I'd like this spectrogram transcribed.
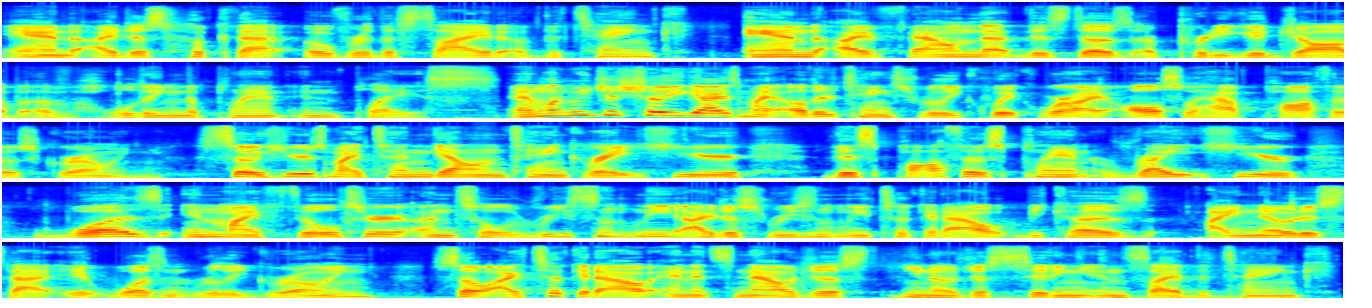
and I just hook that over the side of the tank and I've found that this does a pretty good job of holding the plant in place. And let me just show you guys my other tanks really quick where I also have pothos growing. So here's my 10 gallon tank right here. This pothos plant right here was in my filter until recently. I just recently took it out because I noticed that it wasn't really growing. So I took it out and it's now just, you know, just sitting inside the tank.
